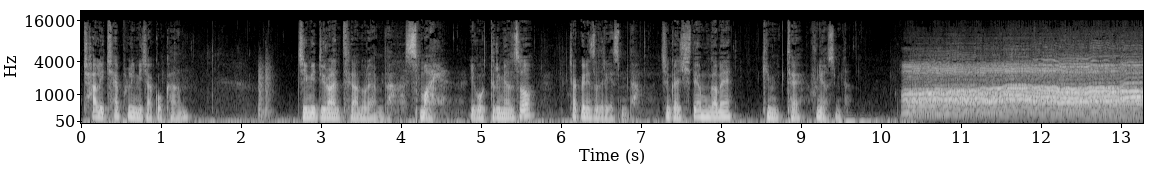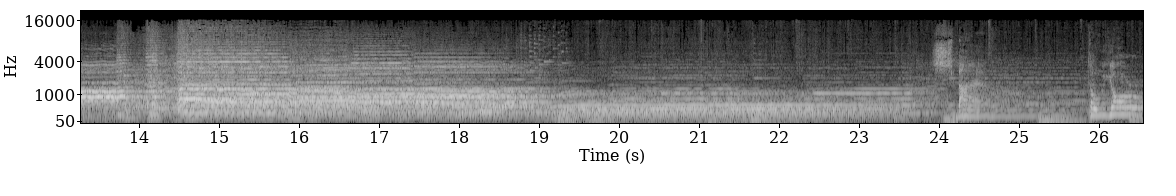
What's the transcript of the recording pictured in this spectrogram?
찰리 채플린이 작곡한 지미 듀란트가 노래합니다. Smile. 이 곡 들으면서 작별 인사드리겠습니다. 지금까지 시대음감의 김태훈이었습니다. Smile, though your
